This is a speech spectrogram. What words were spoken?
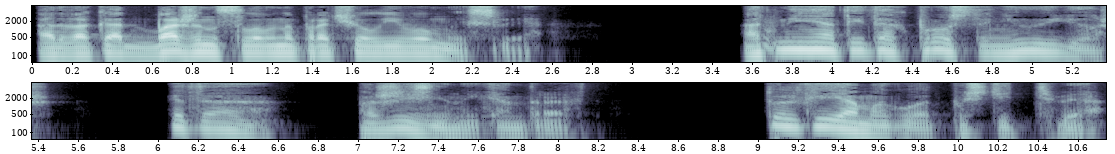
Адвокат Бажин словно прочел его мысли. «От меня ты так просто не уйдешь. Это пожизненный контракт. Только я могу отпустить тебя».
